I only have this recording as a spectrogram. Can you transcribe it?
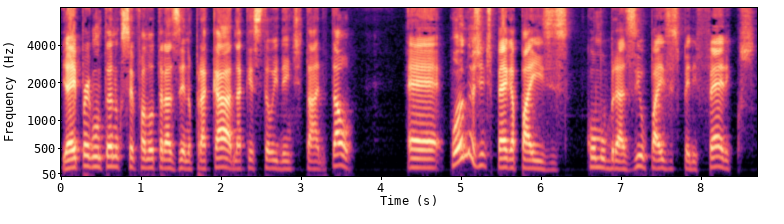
E aí, perguntando o que você falou, trazendo para cá, na questão identitária e tal, é, quando a gente pega países como o Brasil, países periféricos,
